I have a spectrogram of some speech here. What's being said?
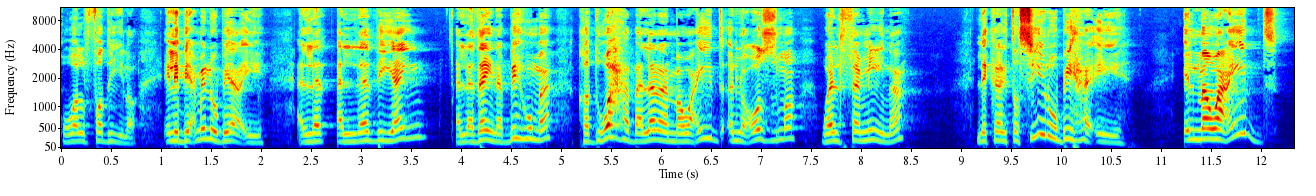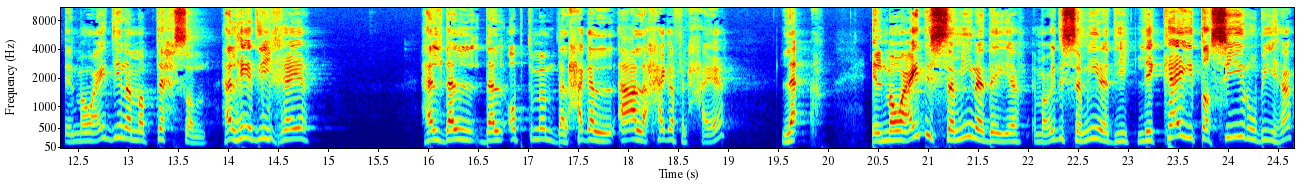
والفضيلة اللي بيعملوا بيها إيه؟ الذين اللذين بهما قد وهب لنا المواعيد العظمى والثمينة لكي تصيروا بها إيه؟ المواعيد المواعيد دي لما بتحصل هل هي دي الغاية؟ هل ده ده الاوبتيمم ده الحاجة الأعلى حاجة في الحياة؟ لا. المواعيد الثمينة دي المواعيد الثمينة دي لكي تصيروا بيها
